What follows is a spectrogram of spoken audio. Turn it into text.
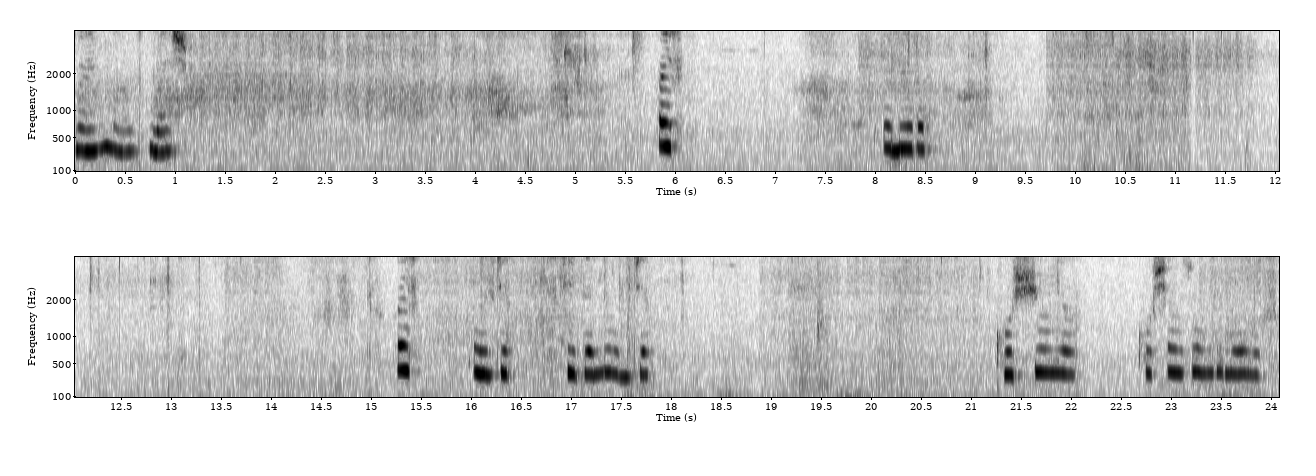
Mermi aldım ben şimdi. Hayır. Ölüyorum. Hayır. Öleceğim. Gerçekten de öleceğim. Koşuyor ya. Koşan zombi ne olur?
